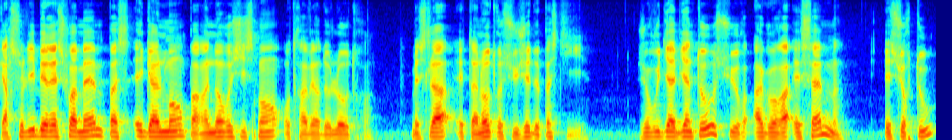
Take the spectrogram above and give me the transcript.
car se libérer soi-même passe également par un enrichissement au travers de l'autre. Mais cela est un autre sujet de pastille. Je vous dis à bientôt sur Agora FM, et surtout,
